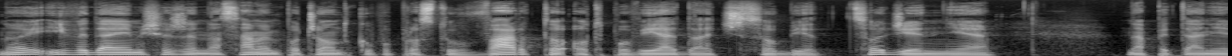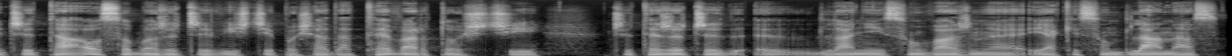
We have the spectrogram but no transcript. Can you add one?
No i wydaje mi się, że na samym początku po prostu warto odpowiadać sobie codziennie na pytanie, czy ta osoba rzeczywiście posiada te wartości, czy te rzeczy e, dla niej są ważne, jakie są dla nas.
